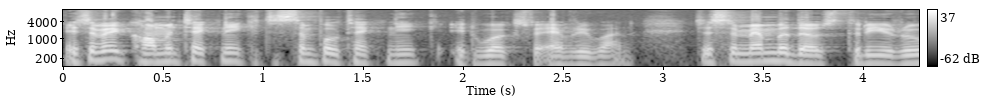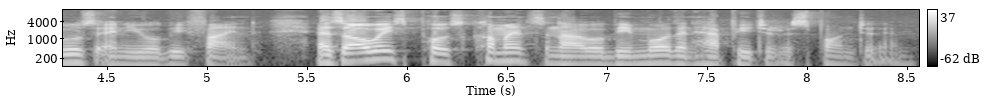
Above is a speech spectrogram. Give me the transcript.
It's a very common technique. It's a simple technique. It works for everyone. Just remember those three rules, and you will be fine. As always, post comments, and I will be more than happy to respond to them.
